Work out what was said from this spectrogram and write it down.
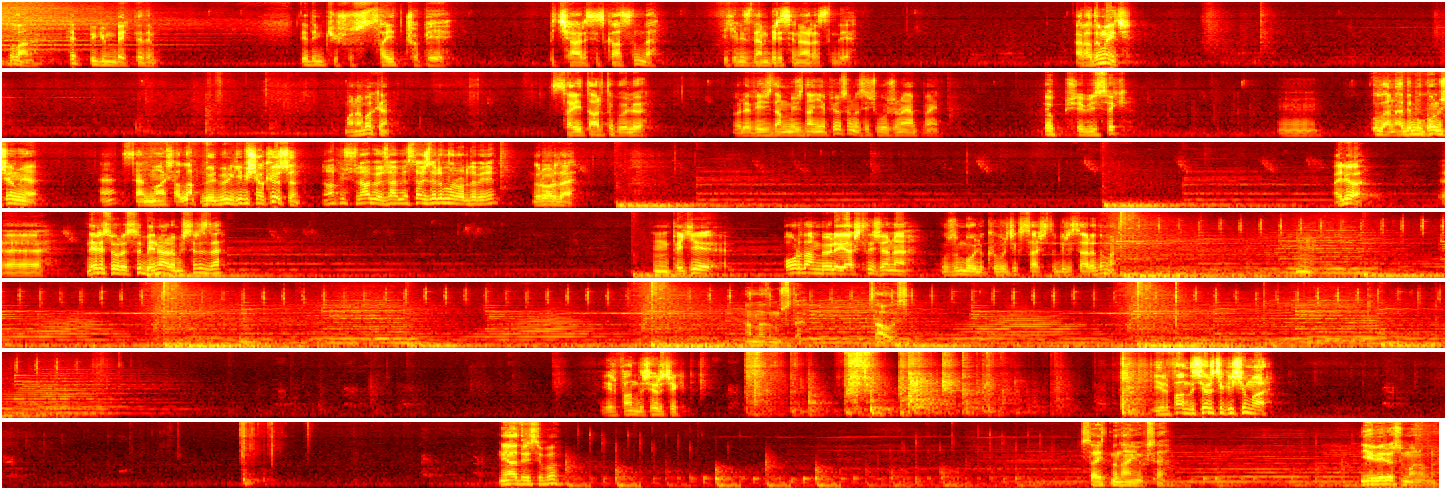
Ulan hep bir gün bekledim. Dedim ki şu Sait köpeği bir çaresiz kalsın da ikinizden birisini arasın diye. Aradı mı hiç? Bana bakın. Sait artık ölü. Öyle vicdan vicdan yapıyorsanız hiç boşuna yapmayın. Yok bir şey bilsek. Ulan hadi bu konuşamıyor. Ha? Sen maşallah bülbül gibi şakıyorsun. Ne yapıyorsun abi? Özel mesajlarım var orada benim. Dur orada. Alo. Ee, neresi orası? Beni aramışsınız da. Hı, peki oradan böyle yaşlıcana, uzun boylu, kıvırcık saçlı birisi aradı mı? Usta. Sağ olasın. İrfan dışarı çık. İrfan dışarı çık işim var. Ne adresi bu? Sait mi yoksa? Niye veriyorsun bana bunu?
